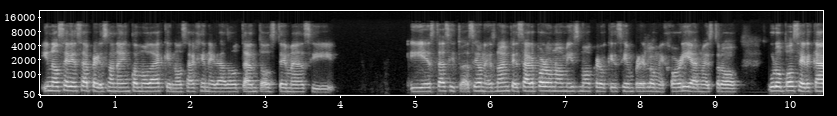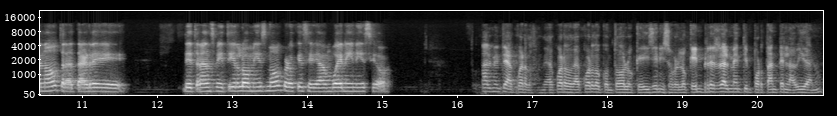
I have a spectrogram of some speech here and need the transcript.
y no ser esa persona incómoda que nos ha generado tantos temas y y estas situaciones, ¿no? Empezar por uno mismo creo que siempre es lo mejor y a nuestro grupo cercano tratar de, de transmitir lo mismo, creo que sería un buen inicio. Totalmente de acuerdo, de acuerdo, de acuerdo con todo lo que dicen y sobre lo que es realmente importante en la vida, ¿no?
